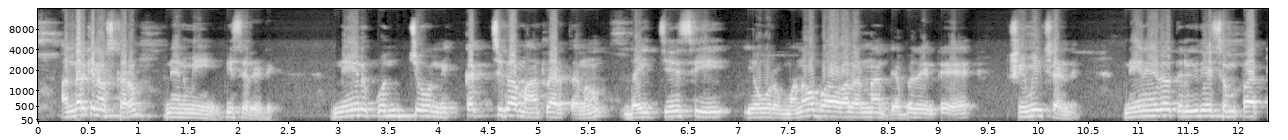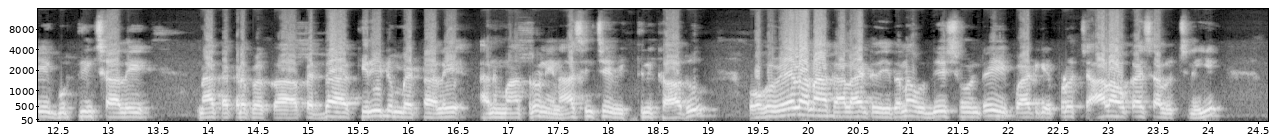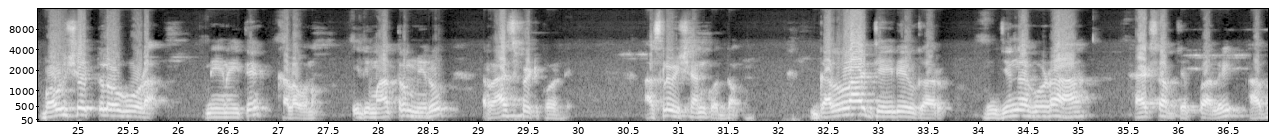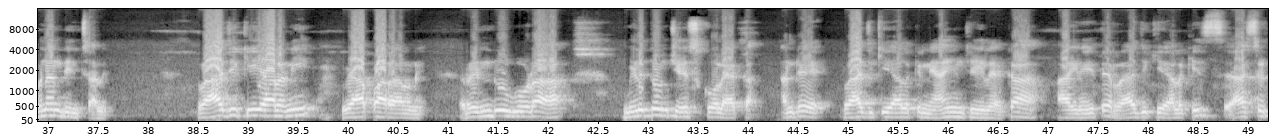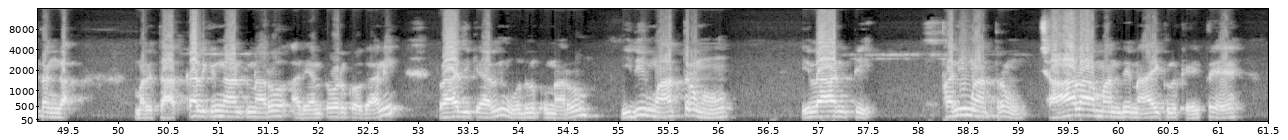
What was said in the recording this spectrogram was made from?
అందరికీ నమస్కారం. నేను మీ పిసి రెడ్డి. నేను కొంచెం నిక్కచ్చిగా మాట్లాడతాను. దయచేసి ఎవరు మనోభావాలన్నా దెబ్బతింటే క్షమించండి. నేనేదో తెలుగుదేశం పార్టీ గుర్తించాలి నాకు అక్కడ ఒక పెద్ద కిరీటం పెట్టాలి అని మాత్రం నేను ఆశించే వ్యక్తిని కాదు. ఒకవేళ నాకు అలాంటిది ఏదైనా ఉద్దేశం ఉంటే ఈ పాటికి ఎప్పుడో చాలా అవకాశాలు వచ్చినాయి. భవిష్యత్తులో కూడా నేనైతే కలవను. ఇది మాత్రం మీరు రాసి పెట్టుకోండి. అసలు విషయానికి వద్దాం. గల్లా జయదేవ్ గారు నిజంగా కూడా హ్యాట్సాప్ చెప్పాలి అభినందించాలి. రాజకీయాలని వ్యాపారాలని రెండూ కూడా మిళితం చేసుకోలేక అంటే రాజకీయాలకి న్యాయం చేయలేక ఆయన అయితే రాజకీయాలకి శాశ్వతంగా మరి తాత్కాలికంగా అంటున్నారు అది ఎంతవరకు కానీ రాజకీయాలను వదులుకున్నారు. ఇది మాత్రము ఇలాంటి పని మాత్రం చాలామంది నాయకులకైతే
